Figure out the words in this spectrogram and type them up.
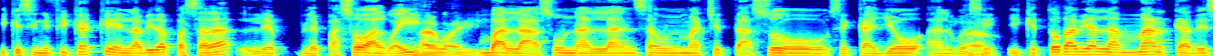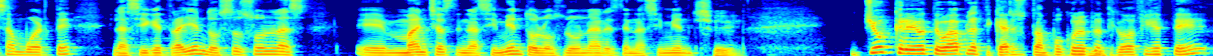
y que significa que en la vida pasada le, le pasó algo ahí. Algo ahí. Un balazo, una lanza, un machetazo, se cayó, algo así. Y que todavía la marca de esa muerte la sigue trayendo. Esas son las eh, manchas de nacimiento, los lunares de nacimiento. Sí. Yo creo, te voy a platicar eso, tampoco lo he platicado, fíjate,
